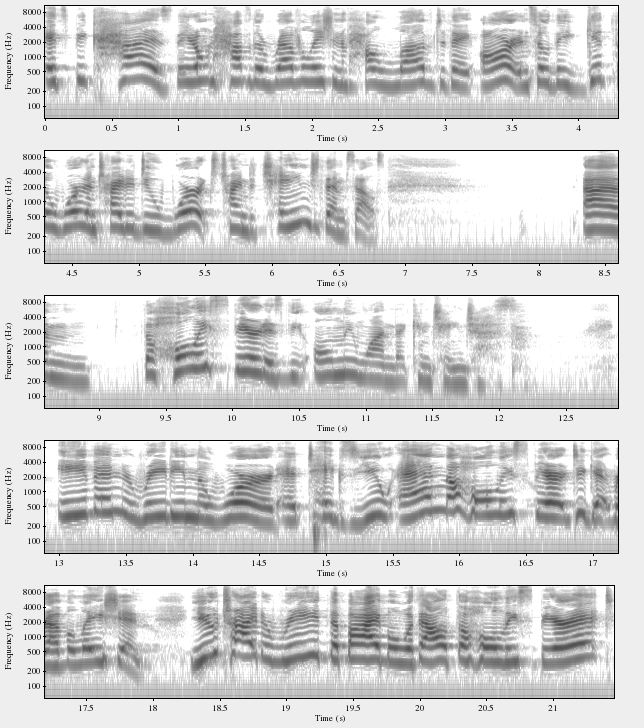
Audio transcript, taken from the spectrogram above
It's because they don't have the revelation of how loved they are. And so they get the word and try to do works, trying to change themselves. Um, the Holy Spirit is the only one that can change us. Even reading the word, it takes you and the Holy Spirit to get revelation. You try to read the Bible without the Holy Spirit,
